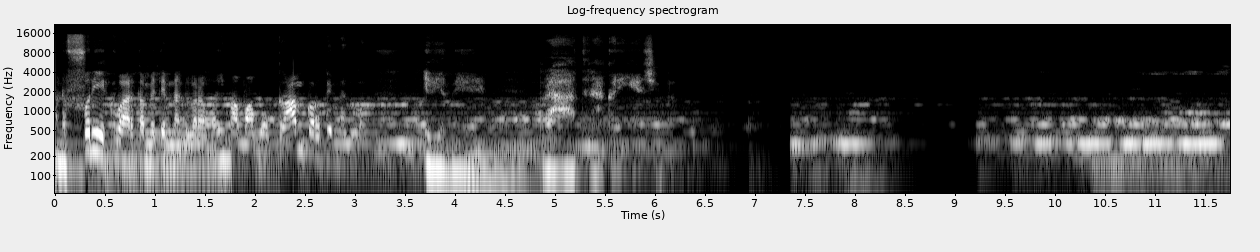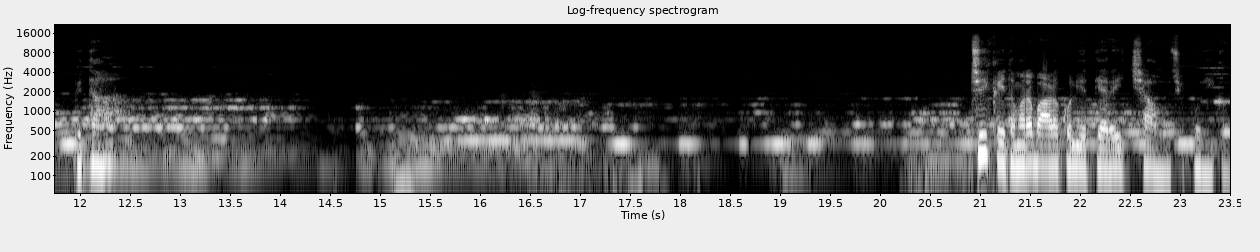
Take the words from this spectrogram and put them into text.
અને ફરી એકવાર તમે તેમના દ્વારા મહિમા પામો, કામ કરો તેમના દ્વારા. એવી અમે પ્રાર્થના કરીએ છીએ પિતા જે કંઈ તમારા બાળકોની અત્યારે ઈચ્છાઓ છે, પૂરી કરો.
